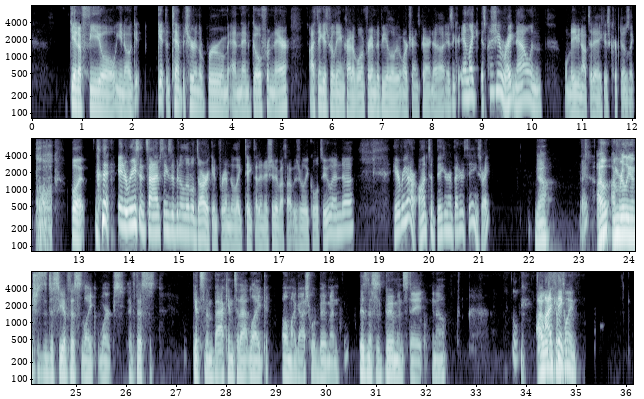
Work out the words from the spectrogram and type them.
get a feel, you know, get get the temperature in the room, and then go from there. I think is really incredible. And for him to be a little bit more transparent uh, is incre- and like especially right now and well maybe not today because crypto's like but in recent times things have been a little dark and for him to like take that initiative i thought was really cool too and uh here we are on to bigger and better things right Yeah. Right? I, I'm really interested to see if this like works. If this gets them back into that like, oh my gosh, we're booming, business is booming state. You know. I wouldn't think- complain.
